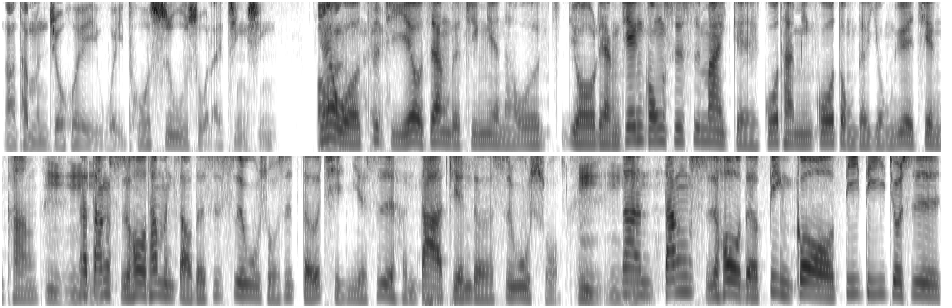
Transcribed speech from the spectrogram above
那他们就会委托事务所来进行。因为我自己也有这样的经验啊，我有两间公司是卖给郭台铭、郭董的永越健康，嗯嗯，那当时候他们找的是事务所，是德勤，也是很大间的事务所，嗯嗯，那当时候的并购滴滴就是。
